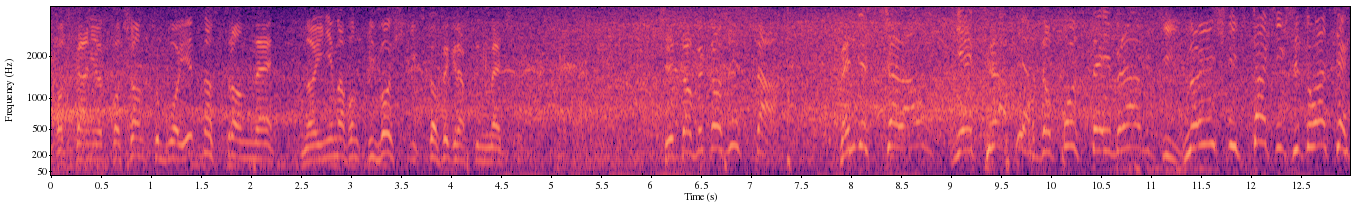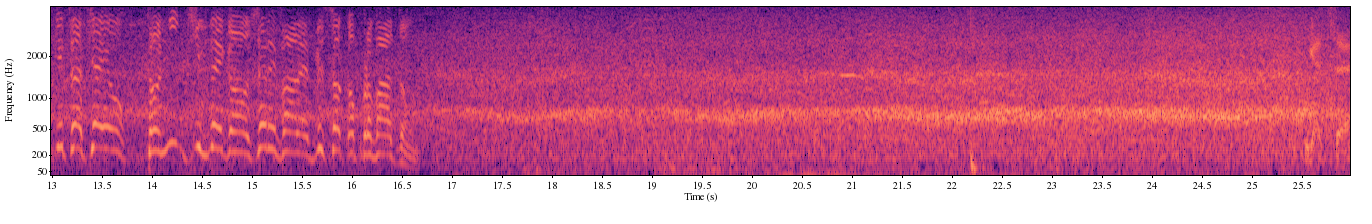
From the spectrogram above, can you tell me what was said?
Spotkanie od początku było jednostronne, no i nie ma wątpliwości, kto wygra w tym meczu. Czy to wykorzysta? Będzie strzelał? Nie trafia do pustej bramki. No jeśli w takich sytuacjach nie trafiają, to nic dziwnego, że rywale wysoko prowadzą. Getze.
